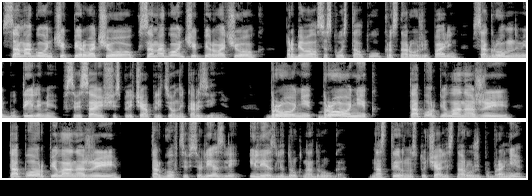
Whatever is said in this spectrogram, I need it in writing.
«Самогончик-первачок! Самогончик-первачок!» Пробивался сквозь толпу краснорожий парень с огромными бутылями в свисающей с плеча плетеной корзине. «Броник! Броник! Топор, пила, ножи! Топор, пила, ножи!» Торговцы все лезли и лезли друг на друга. Настырно стучали снаружи по броне,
